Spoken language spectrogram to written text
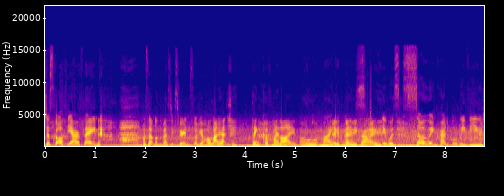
Just got off the aeroplane. Was that not the best experience of your whole life? I actually think of my life. Oh my It goodness. made me cry. It was so incredible. We viewed,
